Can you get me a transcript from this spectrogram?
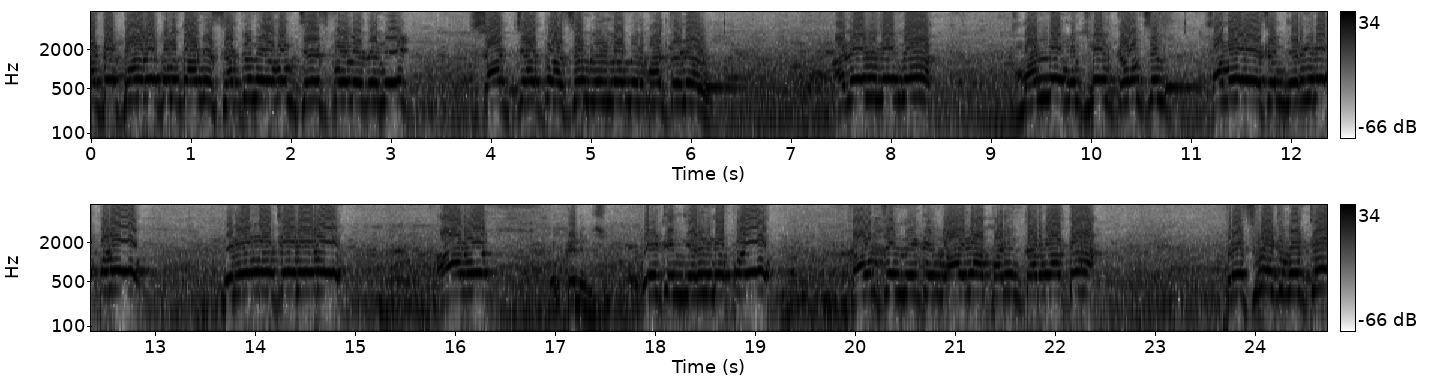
గత పాలకులు దాన్ని సద్వినియోగం చేసుకోలేదని సాక్షాత్తు అసెంబ్లీలో మీరు మాట్లాడారు. అదేవిధంగా మొన్న మున్సిపల్ కౌన్సిల్ సమావేశం జరిగినప్పుడు మీరేం మాట్లాడారు? ఆ రోజు ఒక్క నిమిషం. మీటింగ్ జరిగినప్పుడు కౌన్సిల్ మీటింగ్ వాయిదా పడిన తర్వాత ప్రెస్ మీట్ పెట్టి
